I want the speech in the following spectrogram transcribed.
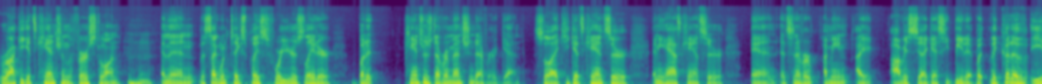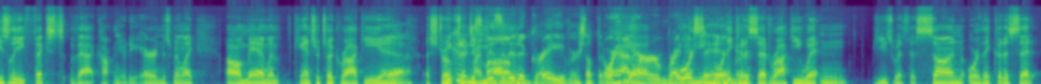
Rocky gets cancer in the first one, and then the second one takes place four years later, but it cancer's never mentioned ever again. So like he gets cancer and he has cancer, and it's never. I mean, I obviously I guess he beat it, but they could have easily fixed that continuity error and just been like, oh man, when cancer took Rocky and Yeah. a stroke He could have just mom, visited a grave or something, or had her right or next he, to him. Or he could have said Rocky went and he's with his son, or they could have said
